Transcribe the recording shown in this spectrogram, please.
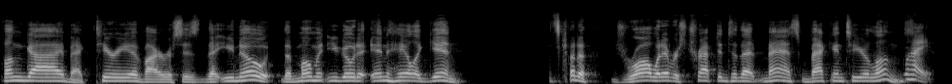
fungi, bacteria, viruses that you know the moment you go to inhale again, it's going to draw whatever's trapped into that mask back into your lungs. right.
